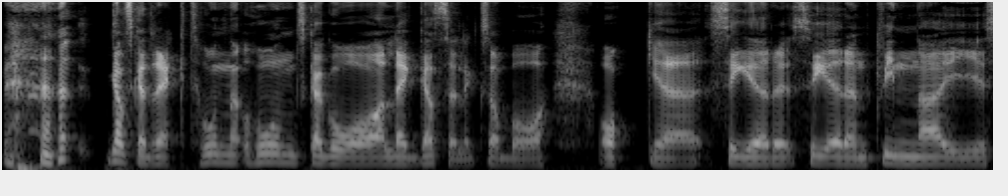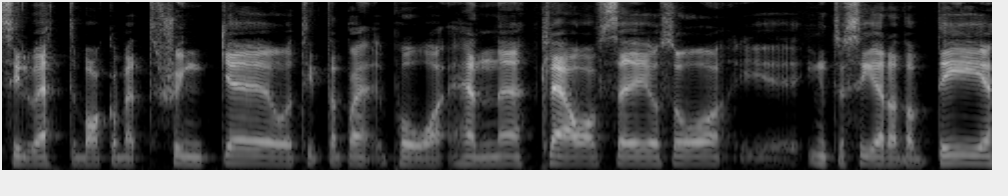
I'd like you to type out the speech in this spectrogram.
ganska direkt. Hon, hon ska gå och lägga sig liksom och, och eh, ser, ser en kvinna i siluett bakom ett skynke och tittar på, på henne, klä av sig och så. Eh, intresserad av det.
